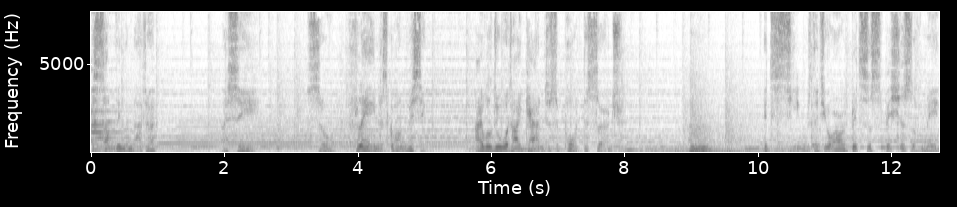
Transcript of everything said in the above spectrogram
Is something the matter? I see. So, Flayn has gone missing. I will do what I can to support the search. Hmm? It seems that you are a bit suspicious of me.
